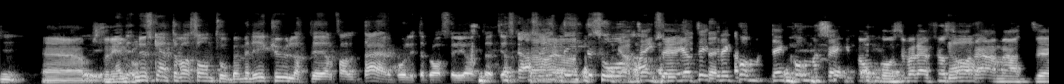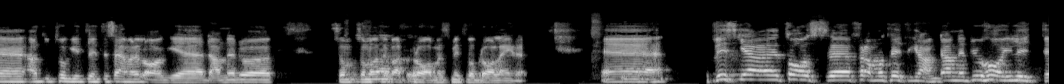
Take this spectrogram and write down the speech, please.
Mm. Uh, det nu ska jag inte vara sån Tobbe, men det är kul att det i alla fall där går lite bra för Götet. Jag ska, alltså, ja, inte, inte så... Jag tänkte, jag tänkte den, kom, den kommer säkert någon gång. det var därför jag sa det här med att, uh, att du tog ett lite sämre lag, uh, Danne. Då, som, som hade varit bra, men som inte var bra längre. Vi ska ta oss framåt lite grann. Danne, du har ju lite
